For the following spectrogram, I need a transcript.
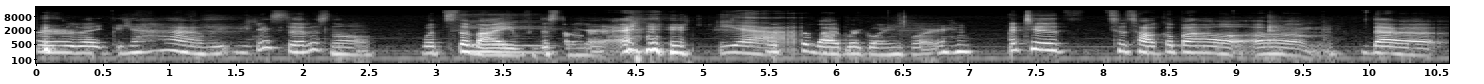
Or like, yeah, we, you guys let us know. What's the vibe this summer? Yeah. What's the vibe we're going for? And to to talk about um the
